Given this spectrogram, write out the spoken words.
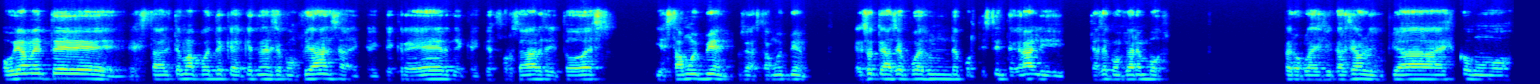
Obviamente está el tema pues de que hay que tenerse confianza, de que hay que creer, de que hay que esforzarse y todo eso. Y está muy bien, o sea, está muy bien. Eso te hace pues un deportista integral y te hace confiar en vos. Pero clasificarse a la Olimpiada es como...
